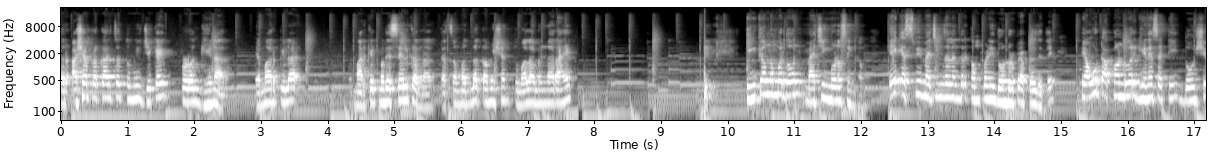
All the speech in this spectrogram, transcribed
तर अशा प्रकारचं तुम्ही जे काही प्रोडक्ट घेणार एम आर पीला मार्केटमध्ये सेल करणार त्याचं मधलं कमिशन तुम्हाला मिळणार आहे. इन्कम नंबर दोन मॅचिंग बोनस इन्कम एक एस पी मॅचिंग झाल्यानंतर कंपनी दोन रुपये आपल्याला देते. पेआउट अकाउंटवर घेण्यासाठी दोनशे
